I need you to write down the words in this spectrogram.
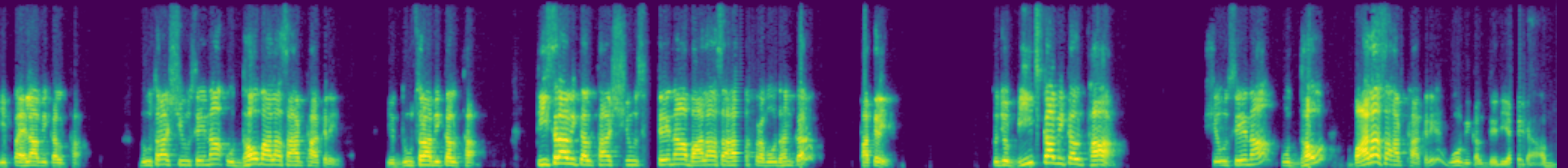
ये पहला विकल्प था। दूसरा शिवसेना उद्धव बाला साहब ठाकरे। ये दूसरा विकल्प था। तीसरा विकल्प था शिवसेना बाला साहब प्रबोधन कर ठाकरे। तो जो बीच का विकल्प था शिवसेना उद्धव बाला साहब ठाकरे, वो विकल्प दे दिया गया। अब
